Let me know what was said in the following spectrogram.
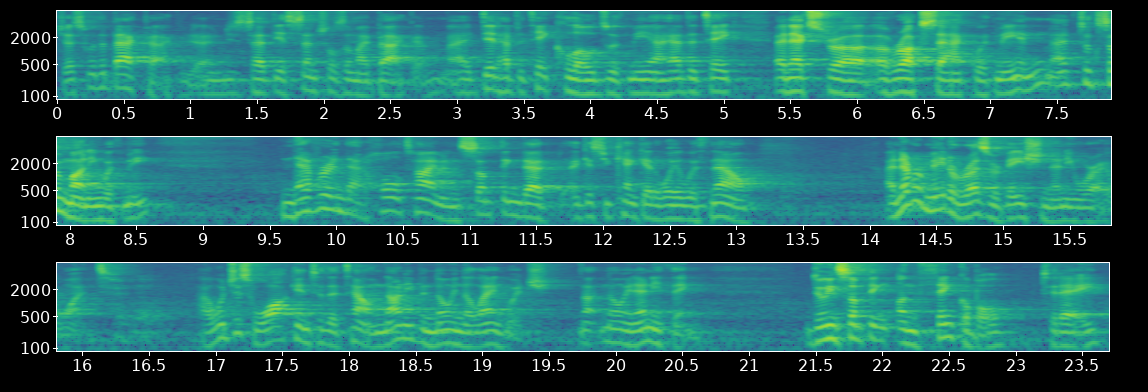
just with a backpack, I just had the essentials on my back. I did have to take clothes with me. I had to take an extra rucksack with me, and I took some money with me. Never in that whole time, and something that I guess you can't get away with now, I never made a reservation anywhere I went. I would just walk into the town, not even knowing the language, not knowing anything, doing something unthinkable today,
